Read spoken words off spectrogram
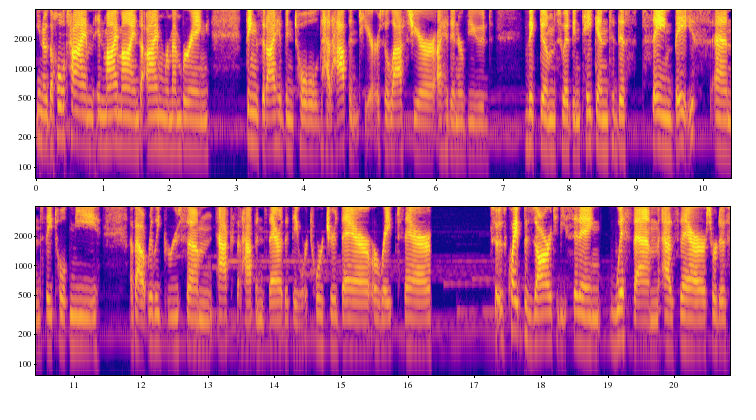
You know, the whole time in my mind, I'm remembering things that I had been told had happened here. So last year, I had interviewed victims who had been taken to this same base and they told me about really gruesome acts that happened there that they were tortured there or raped there. So it was quite bizarre to be sitting with them as they're sort of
